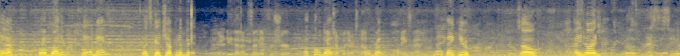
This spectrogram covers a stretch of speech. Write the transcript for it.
Yeah. Cool, brother. Yeah, man. Let's catch up in a bit. We're gonna do that on Sunday for sure. Oh, cool, brother. Catch up with our stuff. Cool, brother. Thanks, man. Yeah, thank you. So, how you doing? Good. Nice to see you.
